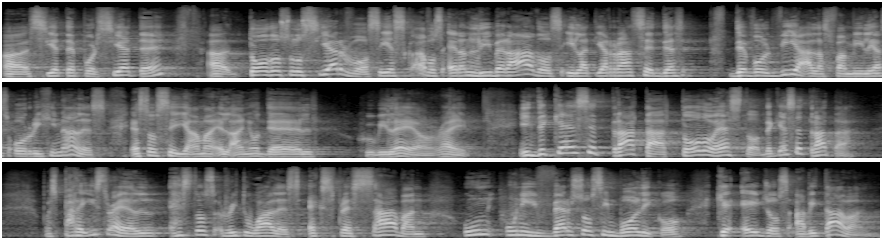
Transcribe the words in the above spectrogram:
uh, siete por siete, uh, todos los siervos y esclavos eran liberados y la tierra se devolvía a las familias originales. Eso se llama el año del jubileo, right? ¿Y de qué se trata todo esto? ¿De qué se trata? Pues para Israel estos rituales expresaban un universo simbólico que ellos habitaban.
